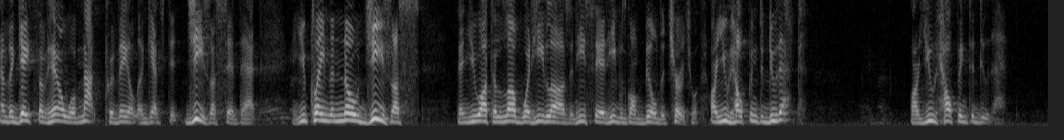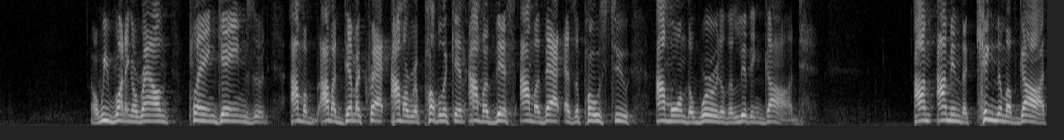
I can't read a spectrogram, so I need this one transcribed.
and the gates of hell will not prevail against it. Jesus said that. And you claim to know Jesus, then you ought to love what he loves. And he said he was going to build a church. Are you helping to do that? Are you helping to do that? Are we running around playing games? I'm a, I'm a Democrat, I'm a Republican, I'm a this, I'm a that, as opposed to I'm on the word of the living God. I'm, I'm in the kingdom of God.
